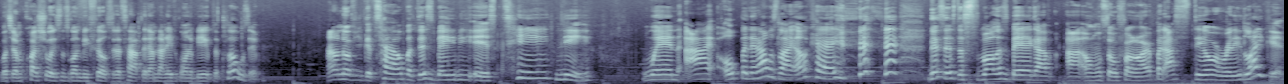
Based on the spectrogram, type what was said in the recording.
which I'm quite sure this is going to be filled to the top that I'm not even going to be able to close it. I don't know if you could tell, but this baby is teeny. When I opened it, I was like, okay, this is the smallest bag I've I own so far, but I still really like it.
